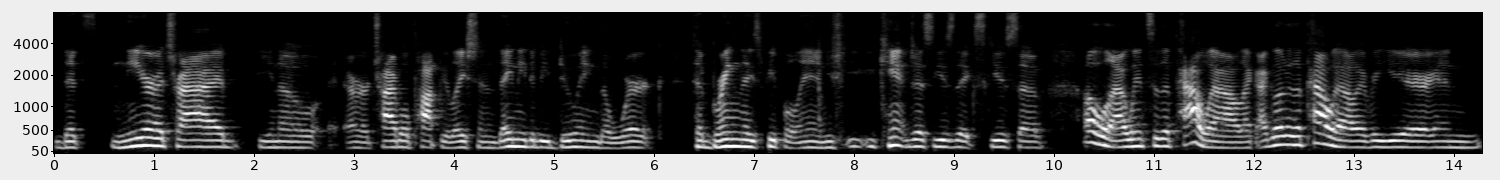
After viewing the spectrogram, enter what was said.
that's near a tribe, you know, or tribal population, they need to be doing the work to bring these people in. You, you can't just use the excuse of, oh, well, I went to the powwow. Like I go to the powwow every year and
